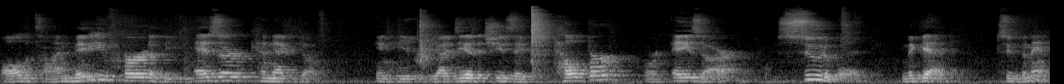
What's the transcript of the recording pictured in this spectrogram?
all the time. Maybe you've heard of the Ezer Kenegdo in Hebrew, the idea that she is a helper or an Azar, suitable, neged, to the man.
